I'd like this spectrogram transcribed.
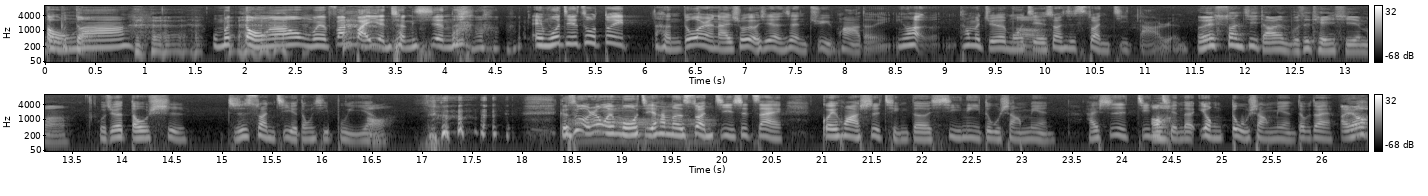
懂啊，我们懂啊，我们也翻白眼呈现啊。哎、摩羯座对很多人来说，有些人是很惧怕的、因为他他们觉得摩羯哦算是算计达人。哎、算计达人不是天蝎吗？我觉得都是，只是算计的东西不一样。哦，可是我认为摩羯他们的算哦计是在规划事情的细腻度上面，还是金哦钱的用度上面，对不对？哎呦，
